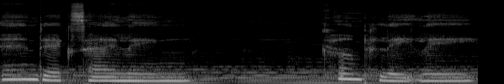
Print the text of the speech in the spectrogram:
and exhaling completely.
